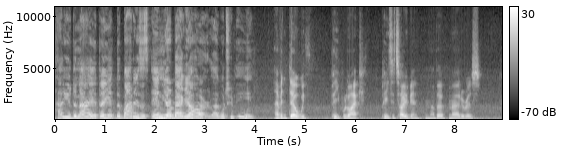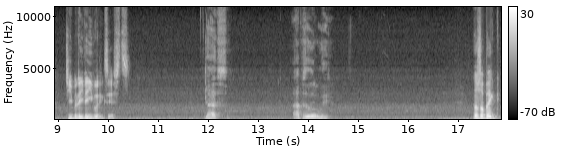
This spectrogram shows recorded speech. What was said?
How you deny it? They, the bodies is in your backyard. Like, what you mean? Having dealt with people like Peter Tobin and other murderers, do you believe evil exists? Yes. Absolutely. There's a big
